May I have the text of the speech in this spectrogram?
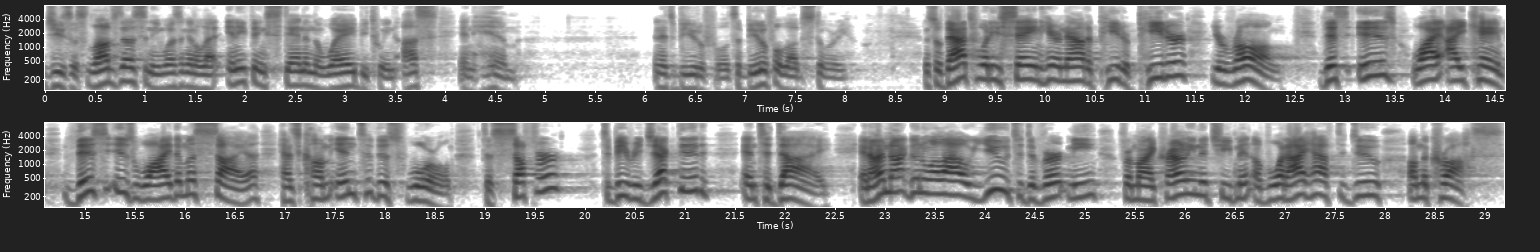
Jesus loves us and he wasn't going to let anything stand in the way between us and him. And it's beautiful. It's a beautiful love story. And so that's what he's saying here now to Peter Peter, you're wrong. This is why I came. This is why the Messiah has come into this world to suffer, to be rejected, and to die. And I'm not going to allow you to divert me from my crowning achievement of what I have to do on the cross.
